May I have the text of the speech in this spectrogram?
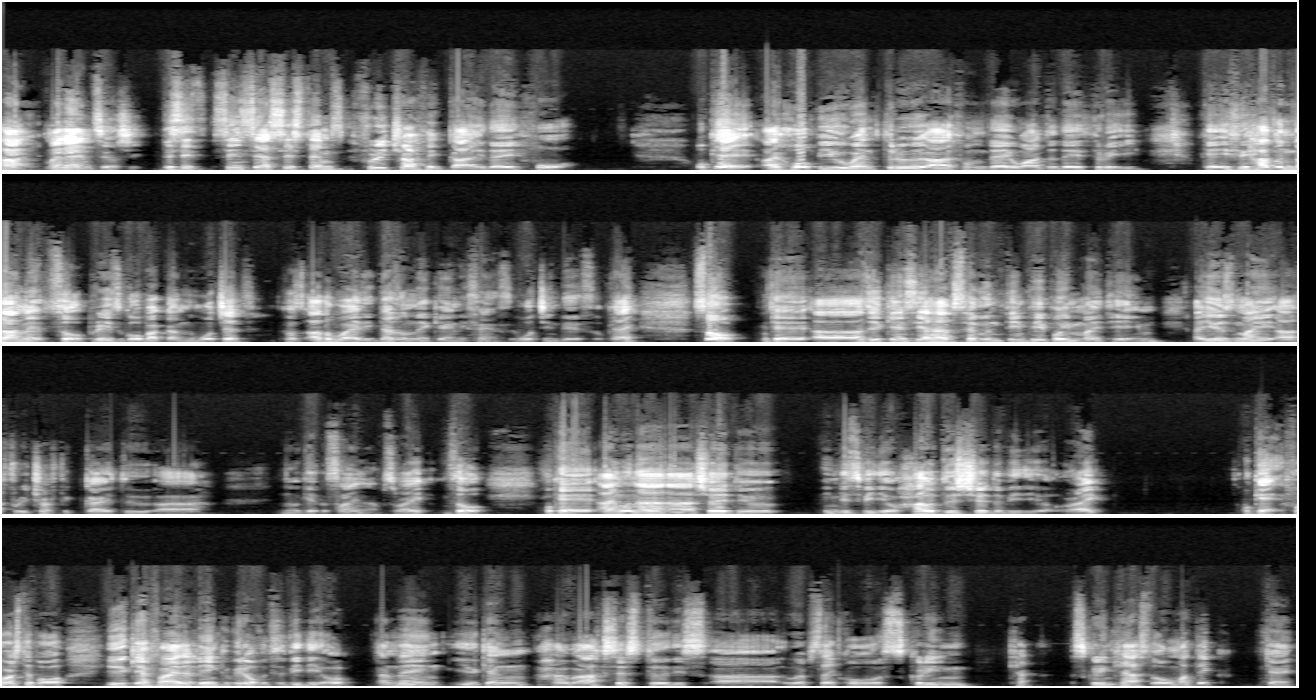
Hi, my name is Yoshi. This is Sincere Systems Free Traffic Guide Day 4. Okay, I hope you went through uh, from day 1 to day 3. Okay, if you haven't done it, so please go back and watch it because otherwise it doesn't make any sense watching this, okay? So, okay, uh, as you can see, I have 17 people in my team. I use my uh, free traffic guide to uh, you know, get the signups, right? So, okay, I'm gonna uh, show you in this video how to shoot the video, right? Okay, first of all, you can find a link below this video, and then you can have access to this uh, website called Screen Screencast-O-Matic. Okay,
